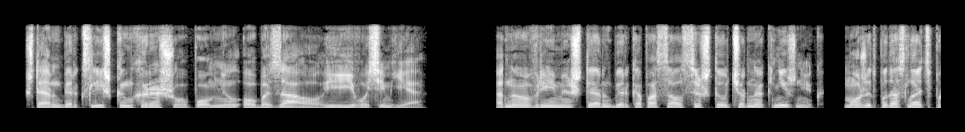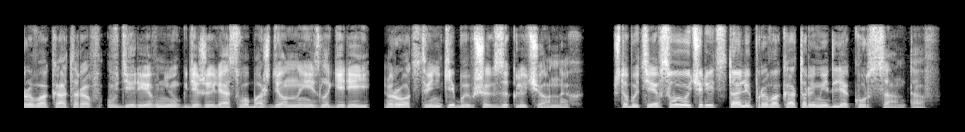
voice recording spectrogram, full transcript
Штернберг слишком хорошо помнил об Эзао и его семье. Одно время Штернберг опасался, что чернокнижник может подослать провокаторов в деревню, где жили освобожденные из лагерей родственники бывших заключенных, чтобы те, в свою очередь, стали провокаторами для курсантов.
